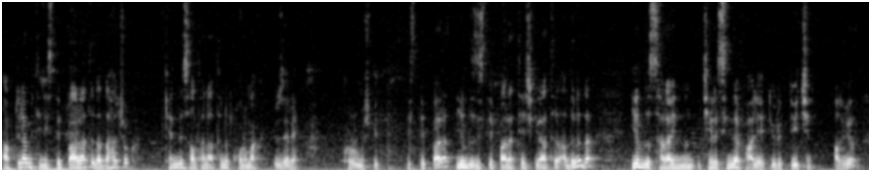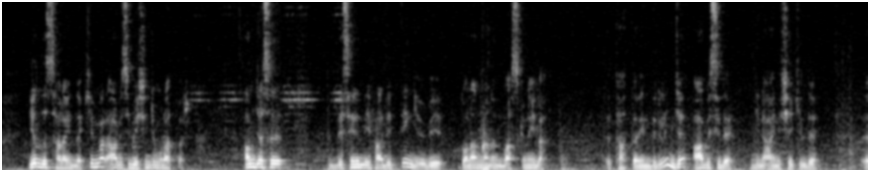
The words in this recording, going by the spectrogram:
Abdülhamit'in istihbaratı da daha çok kendi saltanatını korumak üzere kurulmuş bir istihbarat. Yıldız İstihbarat Teşkilatı adını da Yıldız Sarayı'nın içerisinde faaliyet yürüttüğü için alıyor. Yıldız Sarayı'nda kim var? Abisi 5. Murat var. Amcası de senin de ifade ettiğin gibi bir donanmanın baskınıyla e, tahttan indirilince abisi de yine aynı şekilde e,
